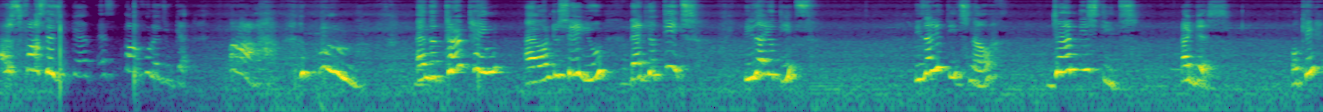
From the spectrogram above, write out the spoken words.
as fast as you can, as powerful as you can. Ah. And the third thing I want to say you that your teeth, these are your teeth. These are your teeth now. Jam these teeth like this. Okay?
